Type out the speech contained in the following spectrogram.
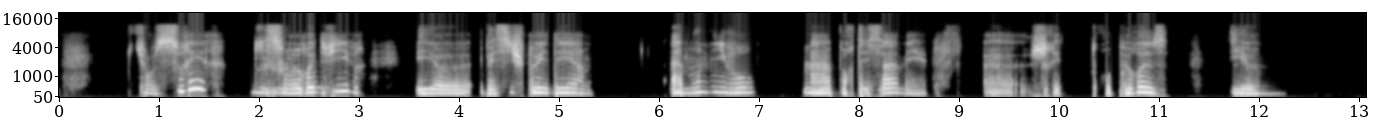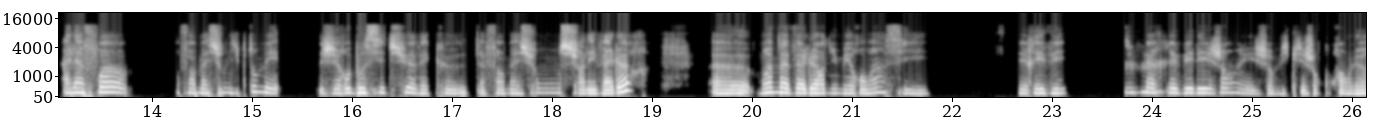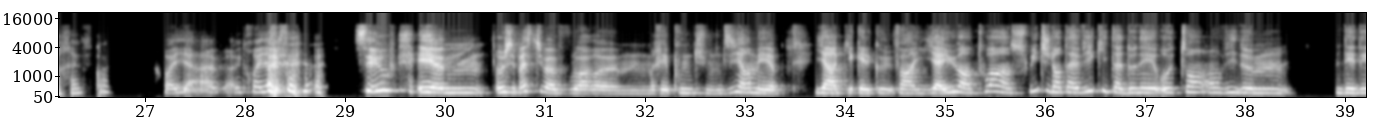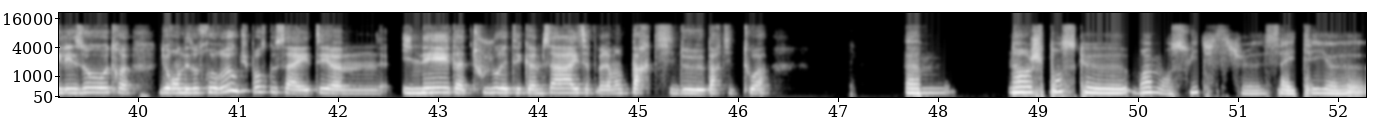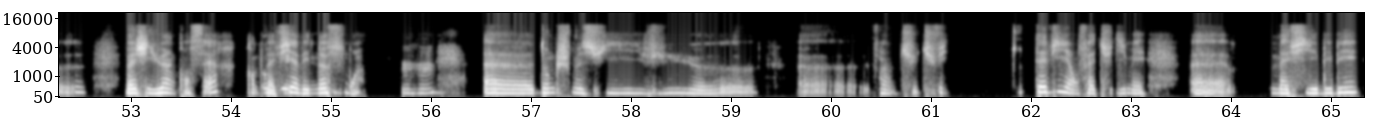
qui ont le sourire, qui sont Mhm. heureux de vivre. Et, euh, ben, si je peux aider à, à mon niveau à Mhm. apporter ça, mais euh, je serais trop heureuse. Et à la fois en formation d'hypno, mais j'ai rebossé dessus avec euh, ta formation sur les valeurs. Euh, moi, ma valeur numéro un, c'est rêver, faire Mhm. rêver les gens et j'ai envie que les gens croient en leurs rêves, quoi. incroyable, incroyable. C'est ouf. Et euh, je sais pas si tu vas vouloir euh, répondre, tu me dis, hein, mais il y a, y a quelque, enfin, il y a eu un toi, un switch dans ta vie qui t'a donné autant envie de hum, d'aider les autres, de rendre les autres heureux, ou tu penses que ça a été euh, inné, t'as toujours été comme ça et ça fait vraiment partie de partie de toi? Non, je pense que moi, mon switch, je- ça a été... euh, bah, j'ai eu un cancer quand ma fille avait 9 mois. Mhm. Euh, donc, je me suis vue... euh, euh, Enfin, tu, tu vis toute ta vie, en fait. Tu dis, mais ma fille est bébé,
